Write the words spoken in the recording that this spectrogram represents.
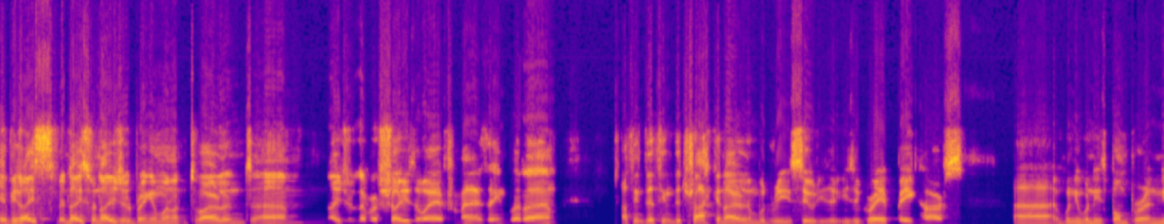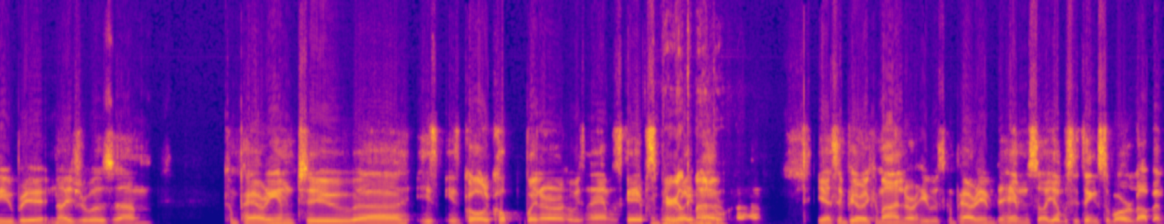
It'd be nice, be nice for Nigel bringing one to Ireland. Um, Nigel never shies away from anything, but um, I think they think the track in Ireland would really suit. He's a, he's a great big horse. Uh, when he won his bumper in Newbury, Nigel was um, comparing him to uh, his his Gold Cup winner, whose name escapes Imperial me right Commander. now. Uh, yes, Imperial Commander. He was comparing him to him, so he obviously thinks the world of him.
